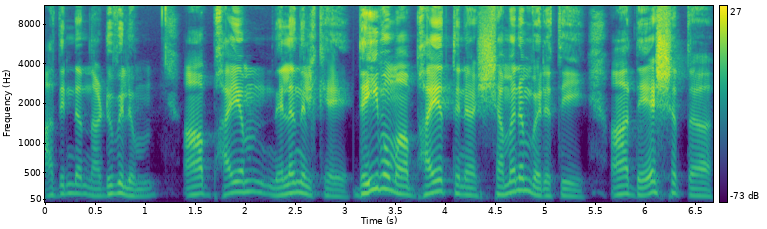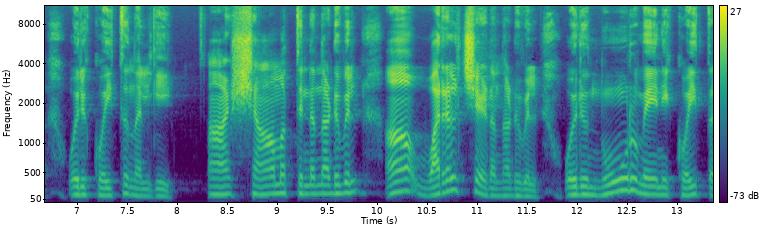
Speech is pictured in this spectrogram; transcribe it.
അതിന്റെ നടുവിലും ആ ഭയം നിലനിൽക്കെ ദൈവം ആ ഭയത്തിന് ശമനം വരുത്തി ആ ദേശത്ത് ഒരു കൊയ്ത്ത് നൽകി. ആ ക്ഷാമത്തിന്റെ നടുവിൽ ആ വരൾച്ചയുടെ നടുവിൽ ഒരു നൂറുമേനി കൊയ്ത്ത്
